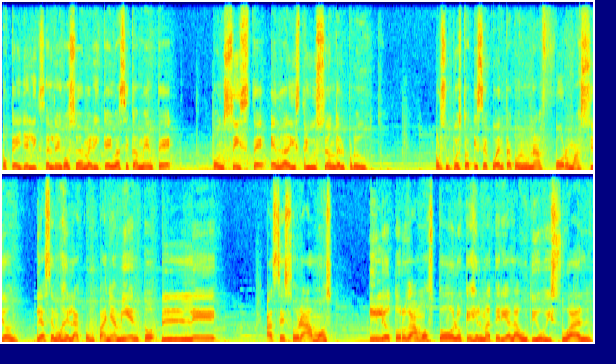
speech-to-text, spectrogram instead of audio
Ok, Yelix, el negocio de Mary Kay básicamente consiste en la distribución del producto. Por supuesto, aquí se cuenta con una formación, le hacemos el acompañamiento, le asesoramos y le otorgamos todo lo que es el material audiovisual,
